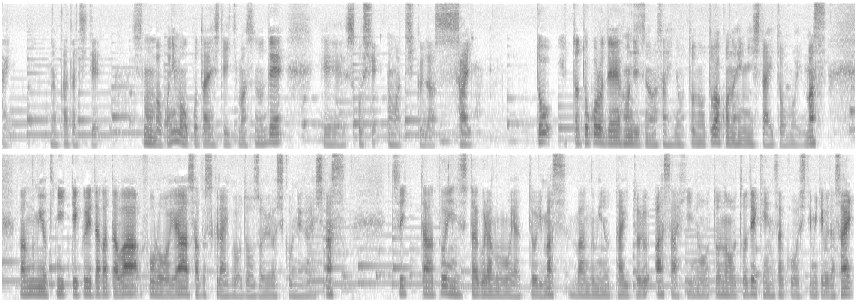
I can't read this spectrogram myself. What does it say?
はい、な形で質問箱にもお答えしていきますので、えー、少しお待ちください。といったところで本日の朝日の音の音はこの辺にしたいと思います。番組を気に入ってくれた方はフォローやサブスクライブをどうぞよろしくお願いします。Twitter と Instagram もやっております。番組のタイトル、朝日の音の音で検索をしてみてください。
